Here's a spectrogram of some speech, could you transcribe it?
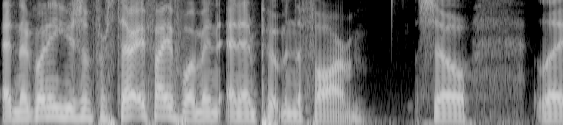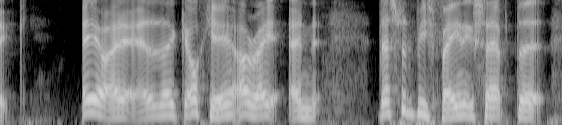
And they're going to use them for 35 women and then put them in the farm. So, like, anyway, like, okay, all right. And this would be fine, except that th-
